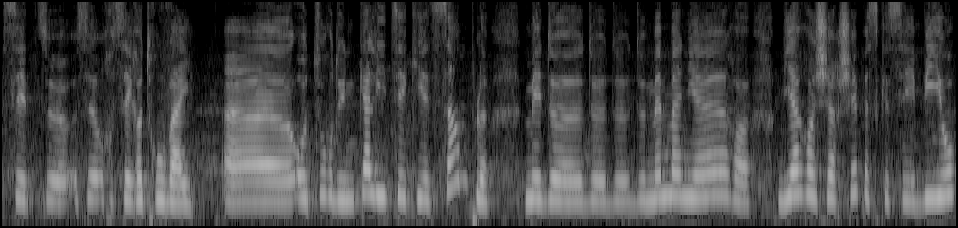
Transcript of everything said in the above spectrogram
cette, ces retrouvailles. Euh, autour d'une qualité qui est simple, mais de, de, même manière euh, bien recherchée parce que c'est bio.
